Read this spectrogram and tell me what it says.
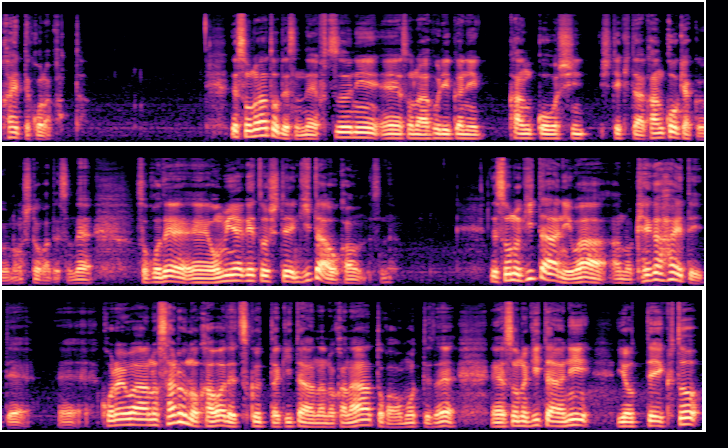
帰ってこなかった。でその後ですね普通に、えー、そのアフリカに観光ししてきた観光客の人がですねそこで、えー、お土産としてギターを買うんですね。でそのギターにはあの毛が生えていてえー、これはあの猿の皮で作ったギターなのかなとか思ってて、えー、そのギターに寄っていくと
